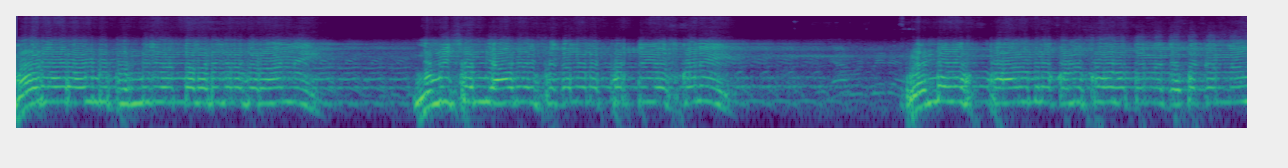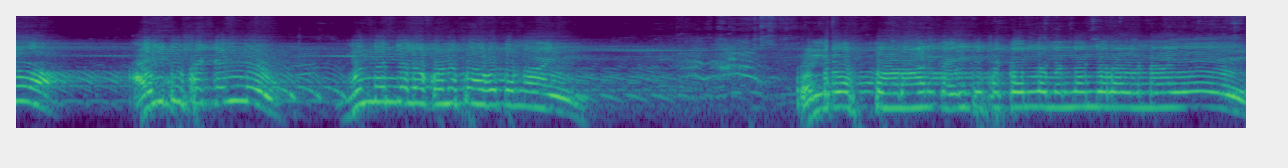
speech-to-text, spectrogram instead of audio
మూడవ రౌండ్ తొమ్మిది వందల అడుగుల దూరాన్ని నిమిషం యాభై సెకండ్లు పూర్తి చేసుకొని రెండవ స్థానంలో కొనసాగుతున్న జత కన్నా ఐదు సెకండ్లు ముందంజలో కొనసాగుతున్నాయి. రెండవ స్థానానికి ఐదు సెకండ్లు ముందంజలో ఉన్నాయి.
